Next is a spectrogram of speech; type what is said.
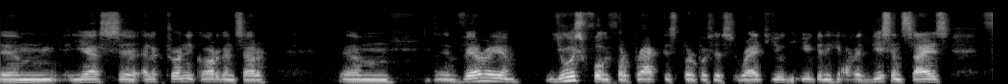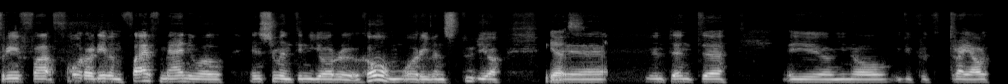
Um, yes, uh, electronic organs are um, very useful for practice purposes, right? You you can have a decent size three, five, four, or even five manual instrument in your home or even studio. Yes. Uh, and and uh, you, you know you could try out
